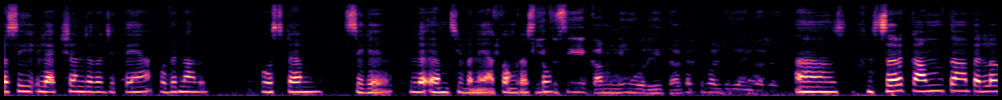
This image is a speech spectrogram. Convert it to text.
ਅਸੀਂ ਇਲੈਕਸ਼ਨ ਜਦੋਂ ਜਿੱਤੇ ਆ ਉਹਦੇ ਨਾਲ ਉਸ ਟਾਈਮ ਸੀਗੇ ਐਮਸੀ ਬਣੇ ਆ ਕਾਂਗਰਸ ਕੀ ਤੋਂ। ਤੁਸੀਂ ਇਹ ਕੰਮ ਨਹੀਂ ਹੋ ਰਹੀ ਤਾਂ ਕਰਕੇ ਪਾਰਟੀ ਜੁਆਇਨ ਕਰ ਰਹੇ ਅਹ ਸਰ ਕੰਮ ਤਾਂ ਪਹਿਲਾਂ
